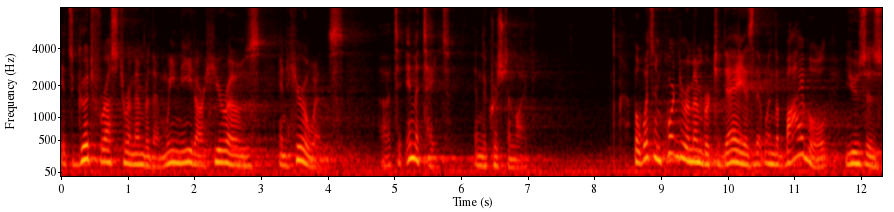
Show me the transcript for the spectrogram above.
it's good for us to remember them. We need our heroes and heroines uh, to imitate in the Christian life. But what's important to remember today is that when the Bible uses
